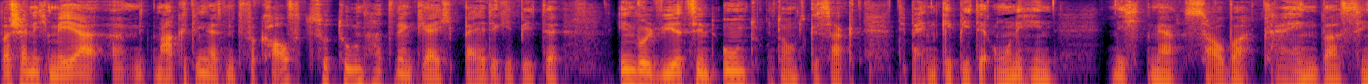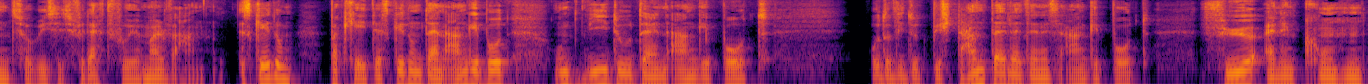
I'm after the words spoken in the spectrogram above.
wahrscheinlich mehr äh, mit Marketing als mit Verkauf zu tun hat, wenngleich beide Gebiete involviert sind und, unter uns gesagt, die beiden Gebiete ohnehin nicht mehr sauber trennbar sind, so wie sie es vielleicht früher mal waren. Es geht um Pakete, es geht um dein Angebot und wie du dein Angebot oder wie du Bestandteile deines Angebots für einen Kunden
